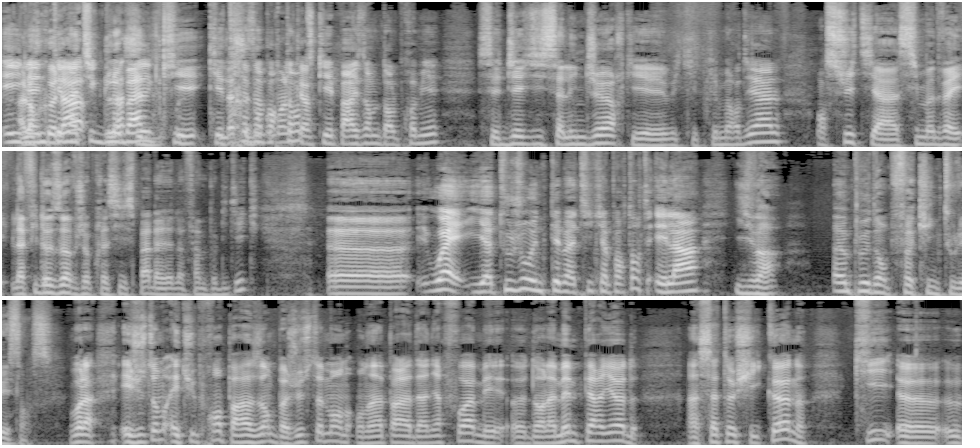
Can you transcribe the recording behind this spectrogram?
Et il Alors a une là- thématique là, globale qui est, qui est là, c'est très importante, qui est par exemple dans le premier, c'est Jay-Z Salinger qui est, qui est primordial. Ensuite, il y a Simone Veil, la philosophe, je précise pas, la, la femme politique. Euh, ouais, il y a toujours une thématique importante. Et là, il va un peu dans fucking tous les sens. Voilà, et justement, et tu prends par exemple, bah, justement, on en a parlé la dernière fois, mais euh, dans la même période, un Satoshi Kon qui euh, euh,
